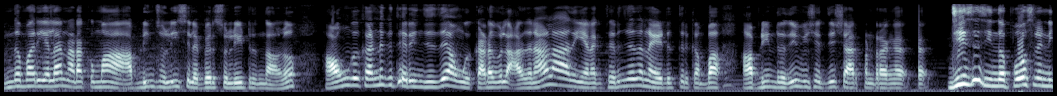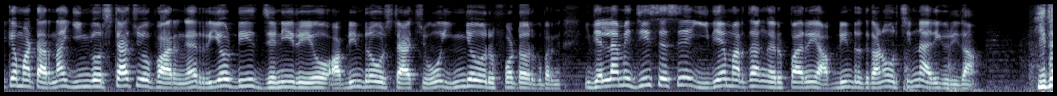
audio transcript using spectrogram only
இந்த மாதிரியெல்லாம் நடக்குமா? அப்படின்னு சொல்லி சில பேர் சொல்லிட்டு இருந்தாலும் அவங்க கண்ணுக்கு தெரிஞ்சது அவங்க கடவுள். அதனால் அது எனக்கு தெரிஞ்சதை நான் எடுத்திருக்கேன்ப்பா அப்படின்றதையும் விஷயத்தையும் ஷேர் பண்ணுறாங்க ஜீசஸ் இந்த போஸ்ட்டில் நிற்க மாட்டார்னா இங்கே ஒரு ஸ்டாச்சுவை பாருங்கள் ரியோ டி ஜெனிரியோ அப்படின்ற ஒரு ஸ்டாச்சுவோ இங்கே ஒரு ஃபோட்டோ இருக்குது பாருங்கள் இது எல்லாமே ஜீசஸ் இதே மாதிரி தான் அங்கே இருப்பார் அப்படின்னு அப்படின்றதுக்கான ஒரு சின்ன அறிகுறி தான் இது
